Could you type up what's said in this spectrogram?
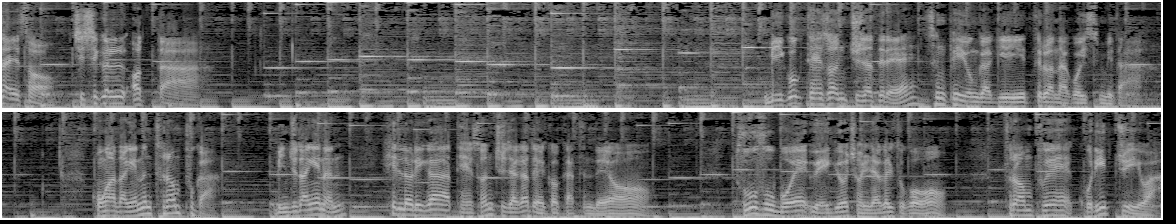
시사에서 지식을 얻다. 미국 대선 주자들의 승패 윤곽이 드러나고 있습니다. 공화당에는 트럼프가, 민주당에는 힐러리가 대선 주자가 될 것 같은데요. 두 후보의 외교 전략을 두고 트럼프의 고립주의와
